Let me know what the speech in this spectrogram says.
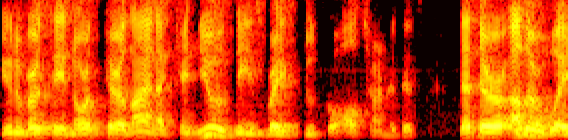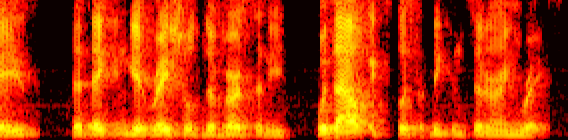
University of North Carolina can use these race neutral alternatives, that there are other ways that they can get racial diversity without explicitly considering race.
